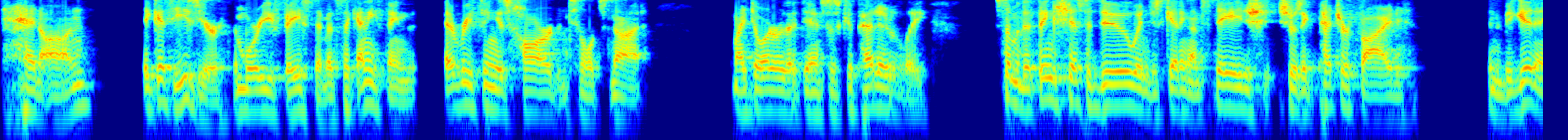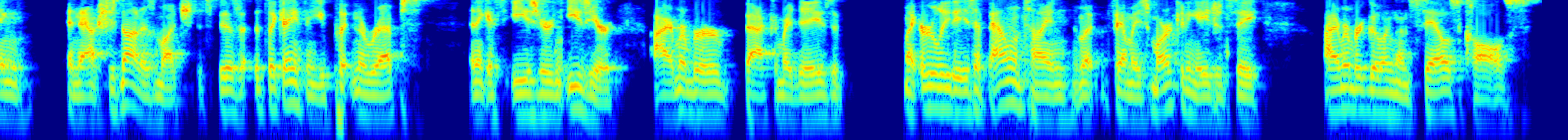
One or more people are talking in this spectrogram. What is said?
head on, it gets easier the more you face them. It's like anything. Everything is hard until it's not. My daughter that dances competitively, some of the things she has to do and just getting on stage, she was like petrified in the beginning, and now she's not as much. It's because it's like anything you put in the reps, and it gets easier and easier. I remember back in my days, my early days at Ballantine, my family's marketing agency. I remember going on sales calls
